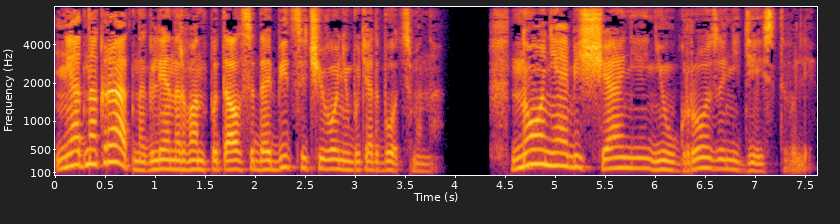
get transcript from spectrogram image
Неоднократно Гленнерван пытался добиться чего-нибудь от боцмана. Но ни обещания, ни угрозы не действовали.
